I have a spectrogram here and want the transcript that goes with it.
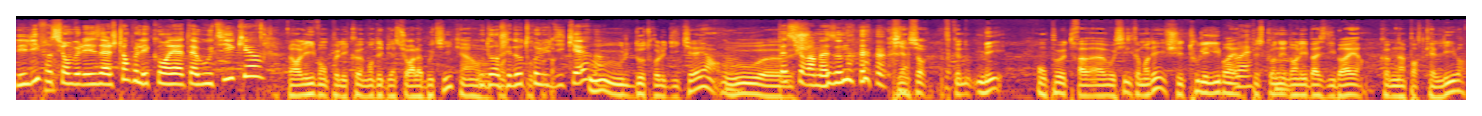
Les livres, si on veut les acheter, on peut les commander à ta boutique Alors les livres on peut les commander bien sûr à la boutique hein, ou dans, chez d'autres au- ludicaires. ou d'autres ludicaires ou euh, Pas sur Amazon. bien sûr parce que nous- mais on peut aussi le commander chez tous les libraires, Ouais. puisqu'on est Mm. dans les bases libraires comme n'importe quel livre.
